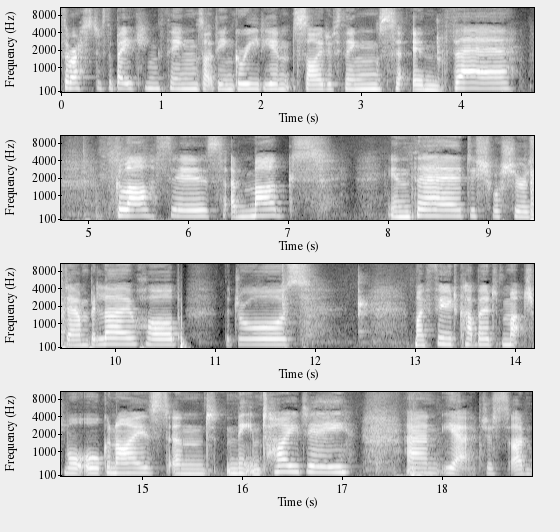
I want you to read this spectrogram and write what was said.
The rest of the baking things, like the ingredient side of things in there. Glasses and mugs in there. Dishwasher is down below, hob, the drawers. My food cupboard, much more organised and neat and tidy. And yeah, just I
